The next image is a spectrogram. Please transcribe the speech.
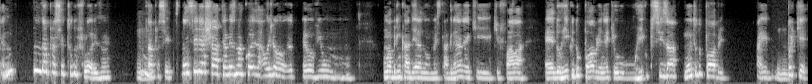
É, não dá para ser tudo flores, né? Não dá uhum. para ser. Não seria chato, é a mesma coisa. Hoje eu, eu, eu vi um uma brincadeira no, no Instagram, né, que, que fala é, do rico e do pobre, né, que o, o rico precisa muito do pobre. Aí, uhum. por quê?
